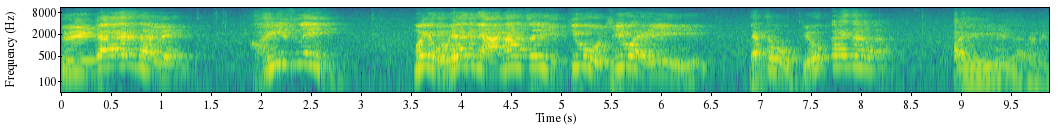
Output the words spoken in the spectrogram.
रिटायर झाले काहीच नाही. मग एवढ्या ज्ञानाचं इतकी ओझी वाहिली त्याचा उपयोग काय झाला? काहीही झालं नाही.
